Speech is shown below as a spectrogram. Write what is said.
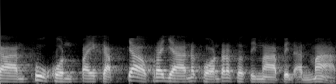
การผู้คนไปกับเจ้าพระยานครราชสีมาเป็นอันมาก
